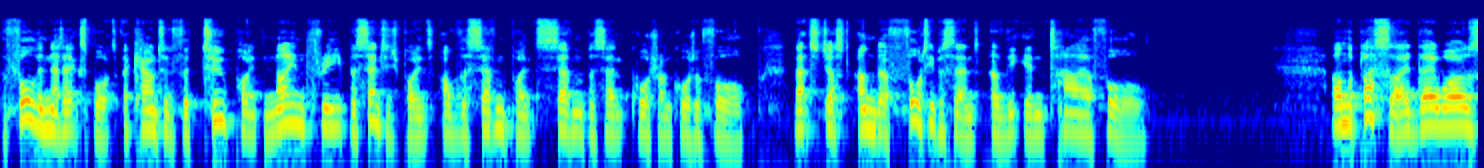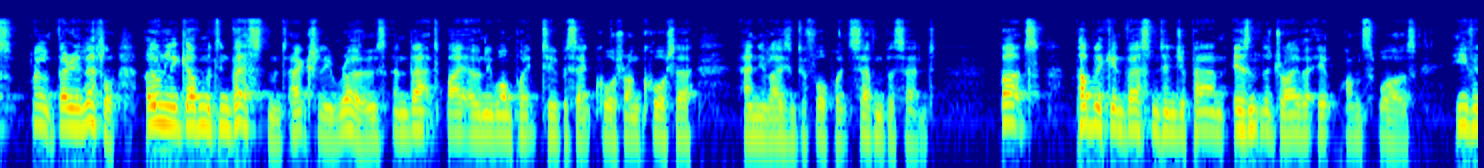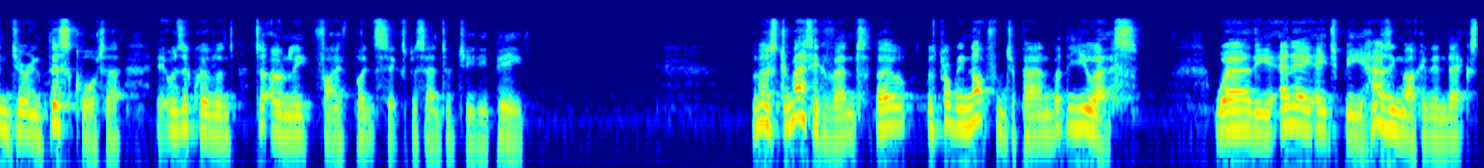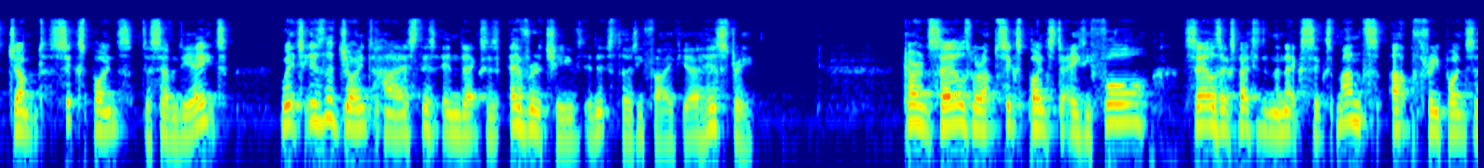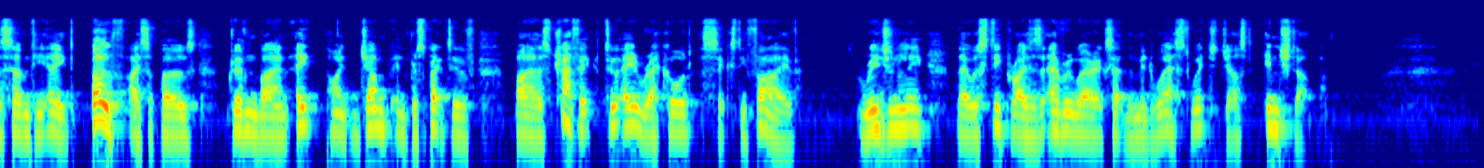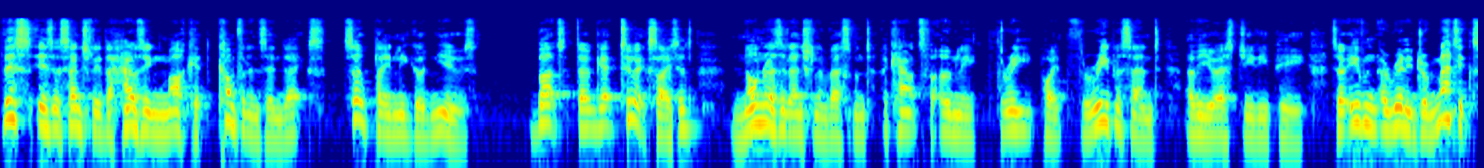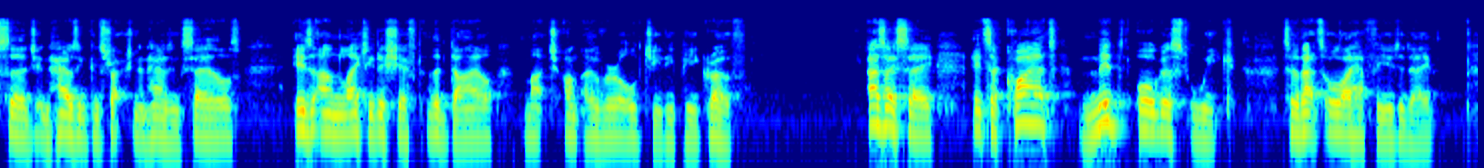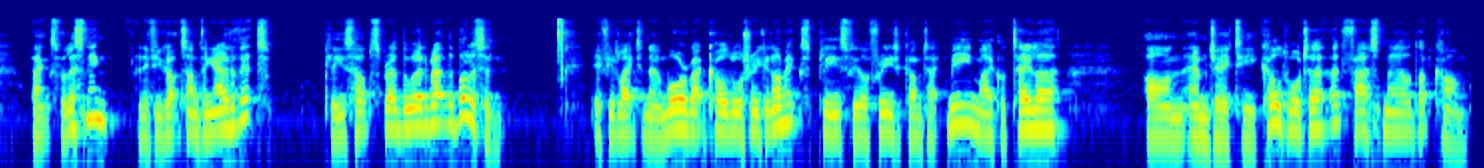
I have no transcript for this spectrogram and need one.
the fall in net exports accounted for 2.93 percentage points of the 7.7% quarter on quarter fall. That's just under 40% of the entire fall. On the plus side, there was, well, very little. Only government investment actually rose, and that by only 1.2% quarter on quarter, annualizing to 4.7%. But Public investment in Japan isn't the driver it once was. Even during this quarter, it was equivalent to only 5.6% of GDP. The most dramatic event, though, was probably not from Japan, but the US, where the NAHB Housing Market Index jumped six points to 78, which is the joint highest this index has ever achieved in its 35 year history. Current sales were up six points to 84. Sales expected in the next six months up three points to 78. Both, I suppose, driven by an eight point jump in prospective buyers' traffic to a record 65. Regionally, there were steep rises everywhere except the Midwest, which just inched up. This is essentially the housing market confidence index, so plainly good news. But don't get too excited non-residential investment accounts for only 3.3% of US GDP. So even a really dramatic surge in housing construction and housing sales is unlikely to shift the dial much on overall GDP growth. As I say, it's a quiet mid-August week. So that's all I have for you today. Thanks for listening, and if you got something out of it, please help spread the word about the bulletin. If you'd like to know more about Coldwater Economics, please feel free to contact me, Michael Taylor, on mjtcoldwater at fastmail.com.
